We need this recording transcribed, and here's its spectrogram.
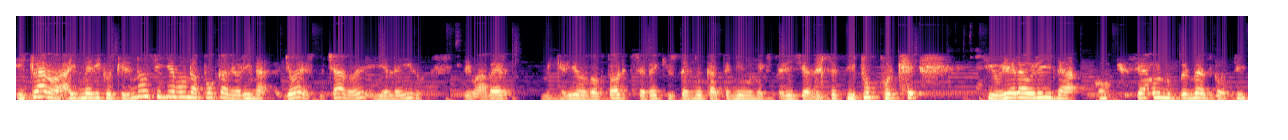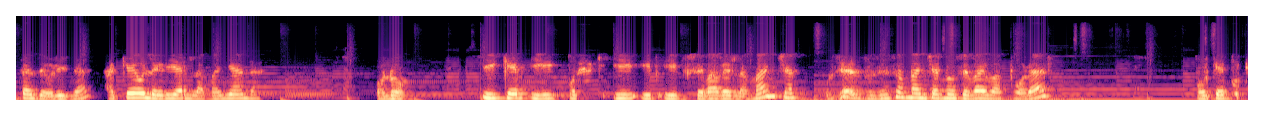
y claro, hay médicos que dicen, no, si lleva una poca de orina. Yo he escuchado ¿eh? y he leído. Digo, a ver, mi querido doctor, se ve que usted nunca ha tenido una experiencia de ese tipo, porque si hubiera orina, aunque sea unas gotitas de orina, ¿a qué olería en la mañana? ¿O no? Y, que, pues, y, y, se va a ver la mancha. O sea, pues esa mancha no se va a evaporar. ¿Por qué? Porque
